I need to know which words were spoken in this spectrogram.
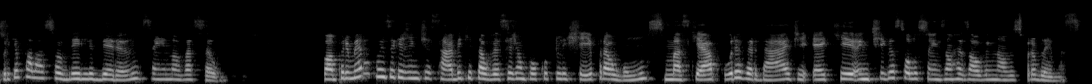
Por que falar sobre liderança e inovação? Bom, a primeira coisa que a gente sabe, que talvez seja um pouco clichê para alguns, mas que é a pura verdade, é que antigas soluções não resolvem novos problemas.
